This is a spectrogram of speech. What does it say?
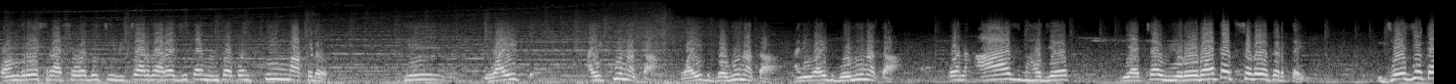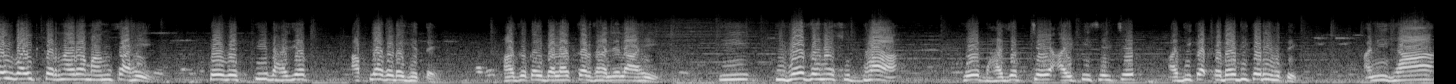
काँग्रेस राष्ट्रवादीची विचारधारा जी काय म्हणतो आपण तीन माकडं की वाईट ऐकू नका वाईट बघू नका आणि वाईट बोलू नका. पण आज भाजप याच्या विरोधातच सगळं करतंय. जे जे काही वाईट करणारा माणूस आहे तो व्यक्ती भाजप आपल्याकडे घेते हा जो काही बलात्कार झालेला आहे की तिघ जण सुद्धा हे भाजपचे आय टी सेलचे अधिका पदाधिकारी होते. आणि ह्या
